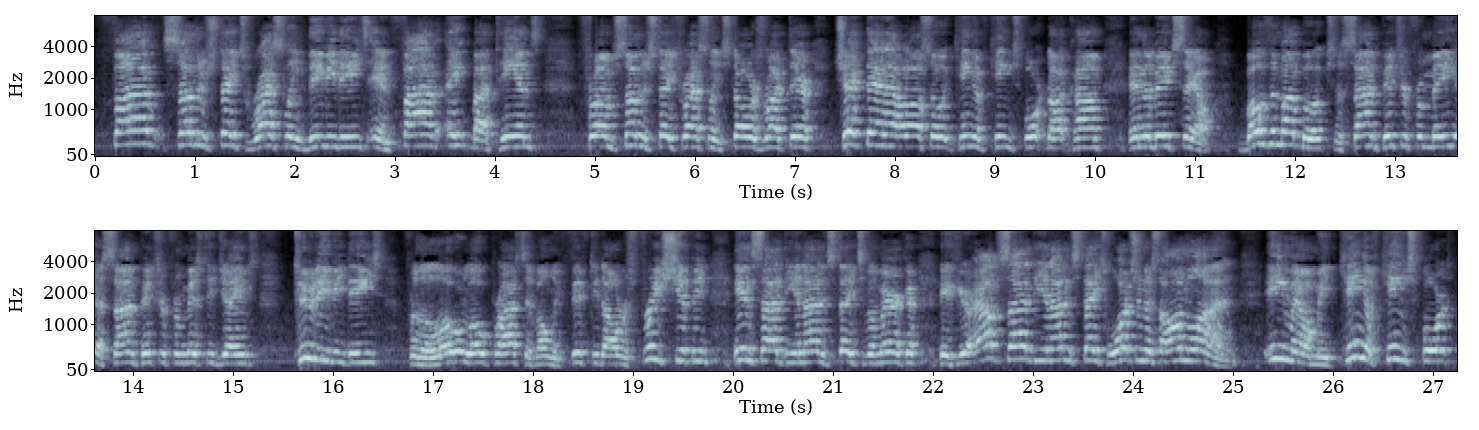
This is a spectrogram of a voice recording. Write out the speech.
Five Southern States Wrestling DVDs and five 8x10s from Southern States Wrestling Stars right there. Check that out also at kingofkingsport.com and the big sale both of my books, a signed picture from me, a signed picture from Misty James, two DVDs for the low, low price of only $50. Free shipping inside the United States of America. If you're outside the United States watching us online, email me, kingofkingsport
